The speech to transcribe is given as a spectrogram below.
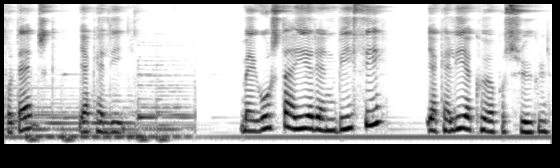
På dansk, jeg kan lide. Me gusta ir en bici, jeg kan lide at køre på cykel.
